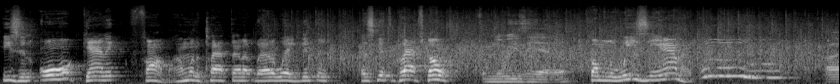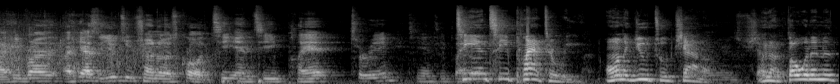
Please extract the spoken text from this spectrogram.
He's an organic farmer. I'm gonna clap that up right away. Get the let's get the claps going. From Louisiana. From Louisiana. Ooh. Uh, he run. Uh, he has a YouTube channel. It's called TNT TNT. Plantery. TNT Plantery on the YouTube channel. We're gonna throw it in the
